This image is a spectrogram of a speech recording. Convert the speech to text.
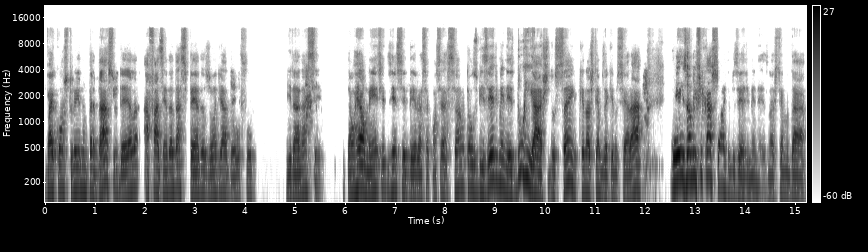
vai construir num pedaço dela a Fazenda das Pedras, onde Adolfo irá nascer. Então, realmente, eles receberam essa concessão. Então, os Bezerra de Menezes, do Riacho do Sangue, que nós temos aqui no Ceará, três ramificações do Bezerra de Menezes. Nós temos da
